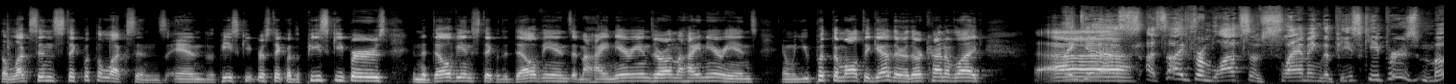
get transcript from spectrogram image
the Luxans stick with the Luxans and the peacekeepers stick with the peacekeepers and the Delvians stick with the Delvians and the Hynerians are on the Hynerians. And when you put them all together, they're kind of like, I uh, guess aside from lots of slamming the peacekeepers, mo-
